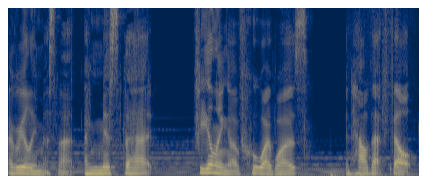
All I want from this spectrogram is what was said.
I really miss that. I miss that feeling of who I was and how that felt.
